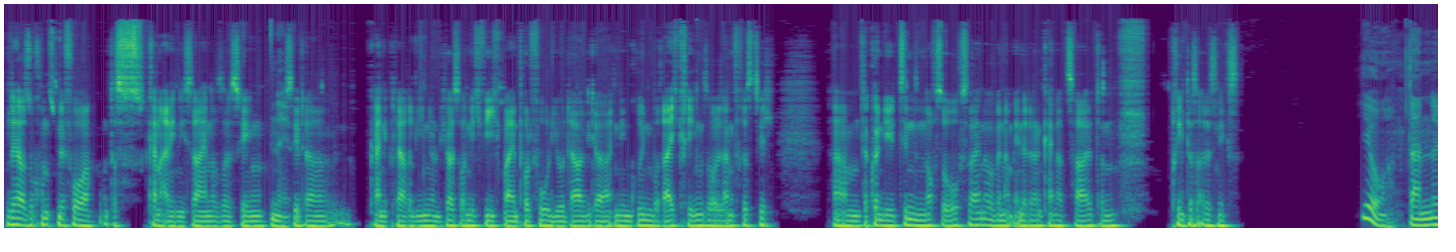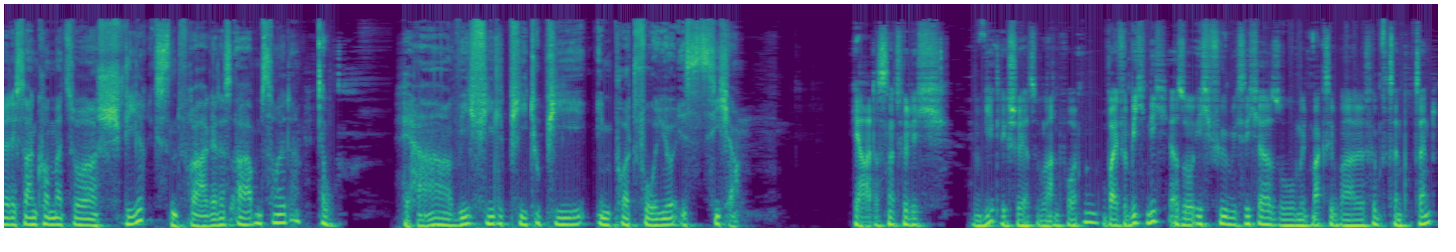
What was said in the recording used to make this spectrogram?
ja, so kommt es mir vor. Und das kann eigentlich nicht sein. Also deswegen, nee. ich sehe da keine klare Linie und ich weiß auch nicht, wie ich mein Portfolio da wieder in den grünen Bereich kriegen soll langfristig. Ähm, da können die Zinsen noch so hoch sein, aber wenn am Ende dann keiner zahlt, dann bringt das alles nichts. Jo, dann würde ich sagen, kommen wir zur schwierigsten Frage des Abends heute. Oh. Ja, wie viel P2P im Portfolio ist sicher? Ja, das ist natürlich wirklich schwer zu beantworten. Wobei für mich nicht. Also ich fühle mich sicher so mit maximal 15 Prozent.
